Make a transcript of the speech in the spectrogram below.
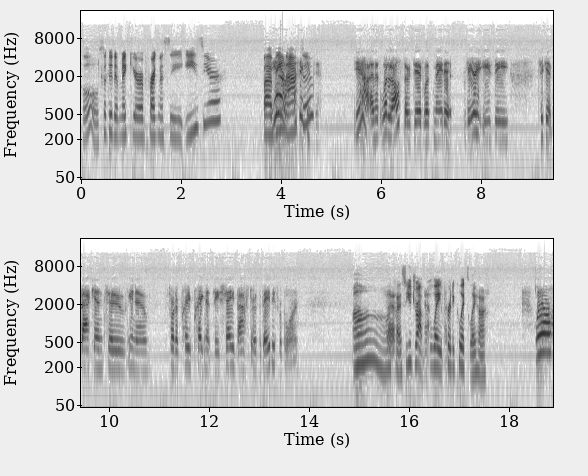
Cool. So, did it make your pregnancy easier by yeah, being active? think it did. Yeah, and it, what it also did was made it very easy to get back into, you know, sort of pre-pregnancy shape after the babies were born. Oh, So- okay. So you dropped Yeah. the weight pretty quickly, huh? Well,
